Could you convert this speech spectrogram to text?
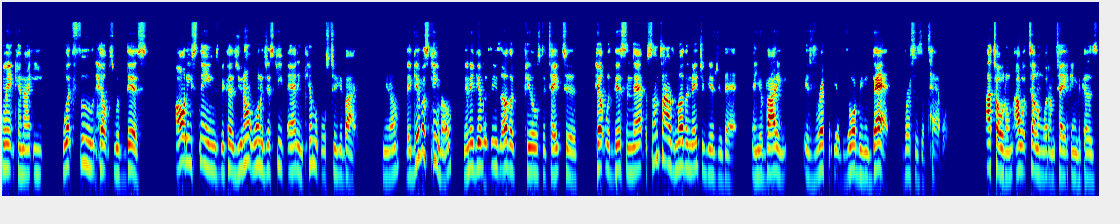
plant can I eat? What food helps with this? All these things because you don't want to just keep adding chemicals to your body. You know, they give us chemo, then they give us these other pills to take to help with this and that. But sometimes Mother Nature gives you that, and your body is readily absorbing that versus a tablet. I told them I would tell them what I'm taking because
